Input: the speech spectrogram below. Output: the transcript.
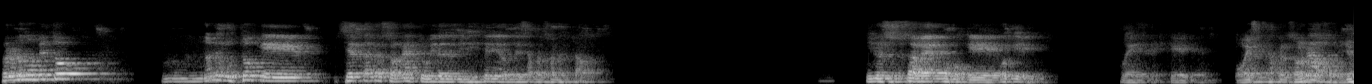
Pero en un momento no le gustó que cierta persona estuviera en el ministerio donde esa persona estaba. Y nos hizo saber como que, oye, pues es que o es esta persona o soy yo.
